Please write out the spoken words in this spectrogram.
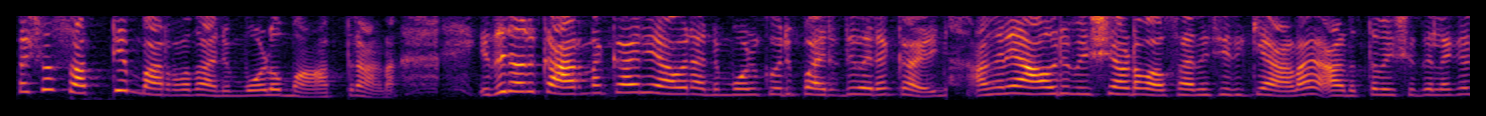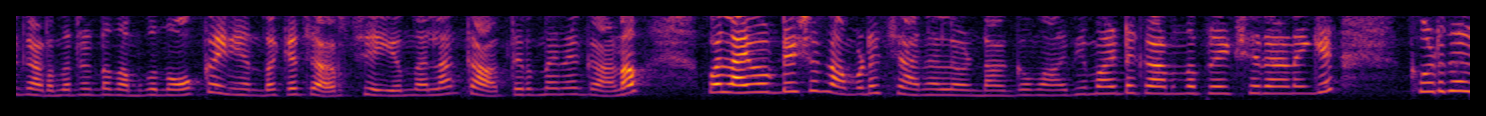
പക്ഷെ സത്യം പറഞ്ഞത് അനുമോൾ മാത്രമാണ് ഇതിനൊരു കാരണക്കാരി അവൻ അനുമോൾക്ക് ഒരു പരിധി വരെ കഴിഞ്ഞു. അങ്ങനെ ആ ഒരു വിഷയം അവിടെ അവസാനിച്ചിരിക്കുകയാണ്. അടുത്ത വിഷയത്തിലേക്ക് കടന്നിട്ടുണ്ട്. നമുക്ക് നോക്കാം ഇനി എന്തൊക്കെ ചർച്ച ചെയ്യും. എന്നെല്ലാം കാത്തിരുന്നതിനെ കാണാം. അപ്പോൾ ലൈവ് അപ്ഡേഷൻ നമ്മുടെ ചാനലിൽ ഉണ്ടാകും. ആദ്യമായിട്ട് കാണുന്ന പ്രേക്ഷകരാണെങ്കിൽ കൂടുതൽ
